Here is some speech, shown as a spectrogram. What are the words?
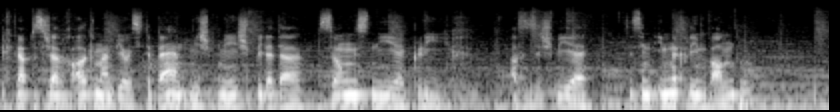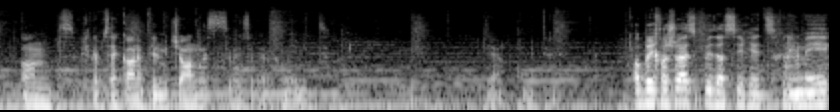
ich glaube, das ist einfach allgemein bei uns in der Band. Wir, wir spielen die Songs nie gleich. Also es ist wie, sie sind immer ein bisschen im Wandel. Und ich glaube, es hat gar nicht viel mit Genres zu tun, hat einfach mehr mit... Ja, mit Aber ich habe schon das Gefühl, dass sich jetzt ein bisschen mehr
